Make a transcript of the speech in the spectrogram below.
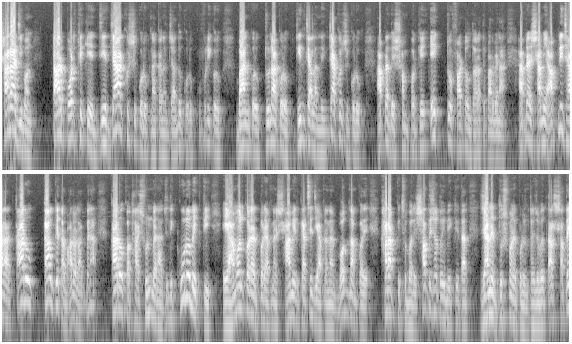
সারা জীবন তারপর থেকে যে যা খুশি করুক না কেন, জাদু করুক, কুফুরি করুক, বান করুক, টুনা করুক চিন চালানি, যা খুশি করুক, আপনাদের সম্পর্কে একটু ফাটল ধরাতে পারবে না। আপনার স্বামী আপনি ছাড়া কারও, কাউকে তার ভালো লাগবে না, কারও কথা শুনবে না। যদি কোনো ব্যক্তি এই আমল করার পরে আপনার স্বামীর কাছে যে আপনার নামে বদনাম করে, খারাপ কিছু বলে, সাথে সাথে ওই ব্যক্তি তার জানের দুশ্মনে পরিণত হয়ে যাবে, তার সাথে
